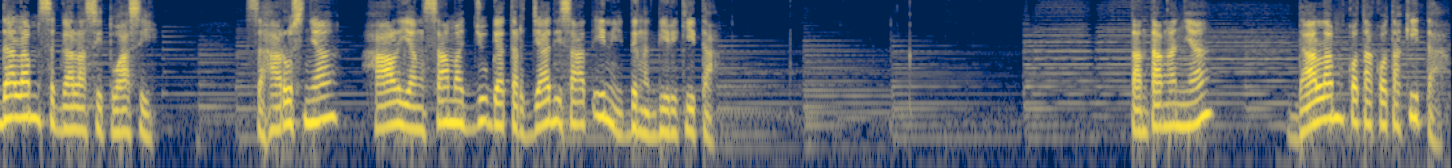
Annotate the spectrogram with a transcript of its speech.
dalam segala situasi. Seharusnya hal yang sama juga terjadi saat ini dengan diri kita. Tantangannya dalam kota-kota kita,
